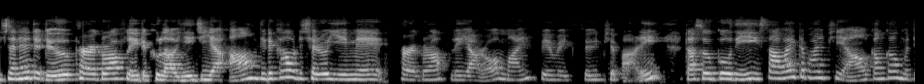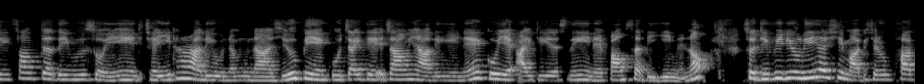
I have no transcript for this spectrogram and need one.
ဒီနေ့တူတူ paragraph လေးတစ်ခုလောက်ရေးကြည့်ရအောင်ဒီတစ်ခေါက်တချို့ရေးမဲ့ paragraph လေးရတော့ my favorite food ဖြစ်ပါတယ်ဒါဆိုကိုဒီစာပိုက်တစ်ပိုက်ဖြစ်အောင်ကောင်းကောင်းမတိစောက်တက်သေးဘူးဆိုရင်ဒီချက်ရေးထားတာလေးကိုနမူနာယူပြီးရင်ကိုကြိုက်တဲ့အကြောင်းအရာလေးတွေနဲ့ကိုရဲ့ ideas လေးတွေနဲ့ပေါင်းဆက်ပြီးရေးမယ်နော်ဆိုဒီ video လေးရဲ့ရှေ့မှာတချို့ part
